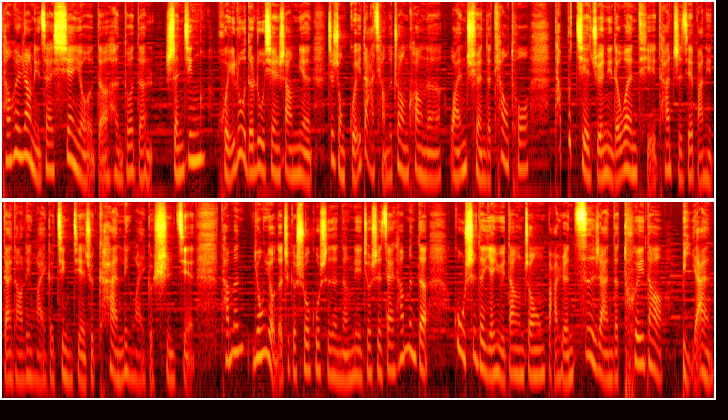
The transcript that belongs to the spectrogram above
它会让你在现有的很多的神经回路的路线上面，这种鬼打墙的状况呢，完全的跳脱。它不解决你的问题，它直接把你带到另外一个境界去看另外一个世界。他们拥有的这个说故事的能力，就是在他们的故事的言语当中，把人自然的推到。彼岸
